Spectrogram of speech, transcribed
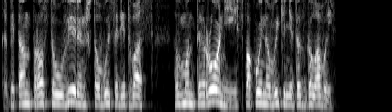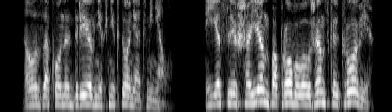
Капитан просто уверен, что высадит вас в Монтероне и спокойно выкинет из головы. Но законы древних никто не отменял. Если Шаен попробовал женской крови,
